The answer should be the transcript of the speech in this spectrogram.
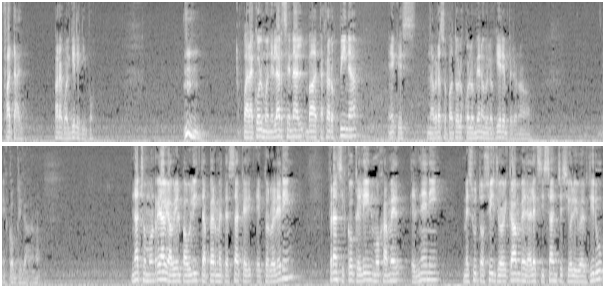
fatal, para cualquier equipo. para colmo, en el Arsenal va a atajar Ospina, ¿eh? que es un abrazo para todos los colombianos que lo quieren, pero no, es complicado, ¿no? Nacho Monreal, Gabriel Paulista, Permeter Sacker, Héctor Bellerín, Francis Coquelin, Mohamed El Neni, Mesut Özil, Joel Campbell, Alexis Sánchez y Oliver Giroud.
